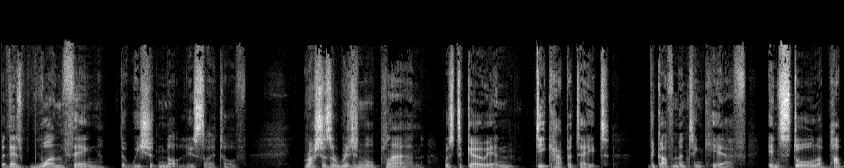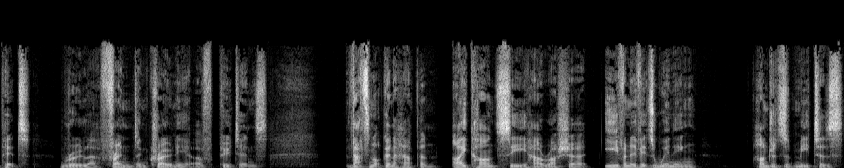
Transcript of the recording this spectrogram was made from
But there's one thing that we should not lose sight of. Russia's original plan was to go in, decapitate the government in Kiev, install a puppet ruler, friend and crony of Putin's. That's not going to happen. I can't see how Russia, even if it's winning hundreds of meters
